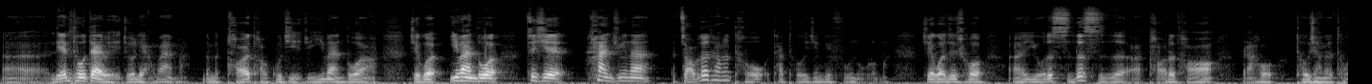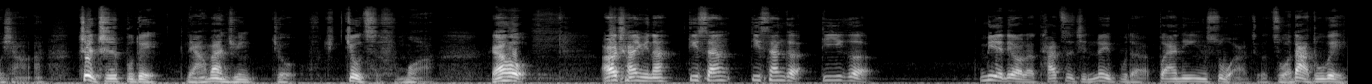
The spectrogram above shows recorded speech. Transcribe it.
呃，连头带尾就两万嘛，那么逃一逃估计也就一万多啊。结果一万多这些汉军呢找不到他们头，他头已经被俘虏了嘛。结果这时候啊，有的死的死啊，逃的逃，然后投降的投降啊。这支部队两万军就就此覆没啊。然后而单于呢，第三第三个第一个灭掉了他自己内部的不安定因素啊，这个左大都尉；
